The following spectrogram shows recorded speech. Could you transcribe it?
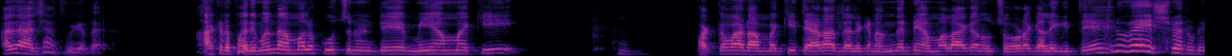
అది ఆధ్యాత్మికత అక్కడ పది మంది అమ్మలు కూర్చుని ఉంటే మీ అమ్మకి. పక్కవాడి అమ్మకి తేడా తెలియకుండా అందరినీ అమ్మలాగా నువ్వు చూడగలిగితే నువ్వే ఈశ్వరుడు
